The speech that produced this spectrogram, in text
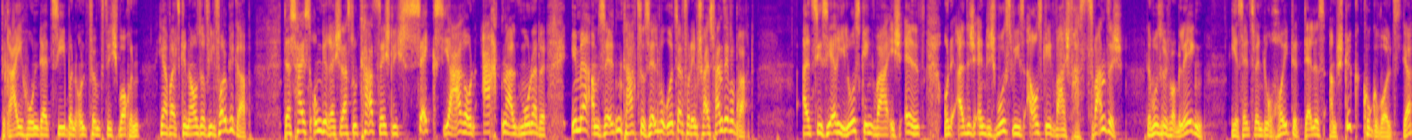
357 Wochen. Ja, weil es genauso viel Folge gab. Das heißt umgerechnet, dass du tatsächlich sechs Jahre und achteinhalb Monate immer am selben Tag zur selben Uhrzeit vor dem scheiß Fernseher verbracht. Als die Serie losging, war ich elf und als ich endlich wusste, wie es ausgeht, war ich fast 20. Da muss ich mich mal belegen. Ihr, selbst wenn du heute Dallas am Stück gucken wolltest, ja,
